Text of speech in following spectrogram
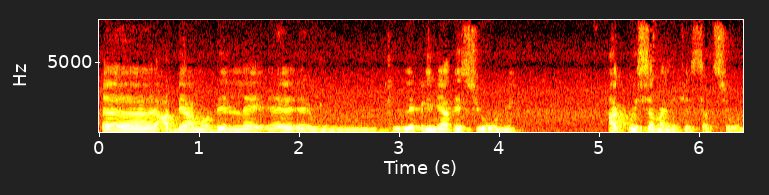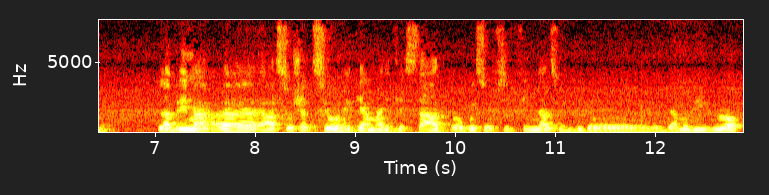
eh, abbiamo delle, eh, ehm, delle prime adesioni a questa manifestazione. La prima eh, associazione che ha manifestato, questo fin da subito dobbiamo dirlo,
